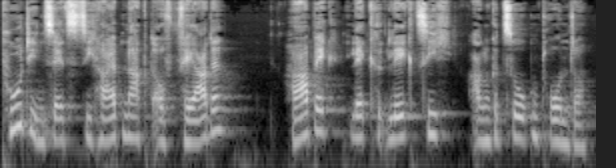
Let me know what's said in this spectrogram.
Putin setzt sich halbnackt auf Pferde, Habeck legt sich angezogen drunter.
